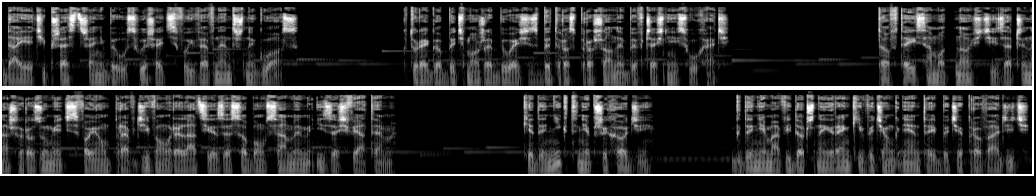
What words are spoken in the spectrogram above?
Daje Ci przestrzeń, by usłyszeć swój wewnętrzny głos, którego być może byłeś zbyt rozproszony, by wcześniej słuchać. To w tej samotności zaczynasz rozumieć swoją prawdziwą relację ze sobą samym i ze światem. Kiedy nikt nie przychodzi, gdy nie ma widocznej ręki wyciągniętej, by cię prowadzić,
